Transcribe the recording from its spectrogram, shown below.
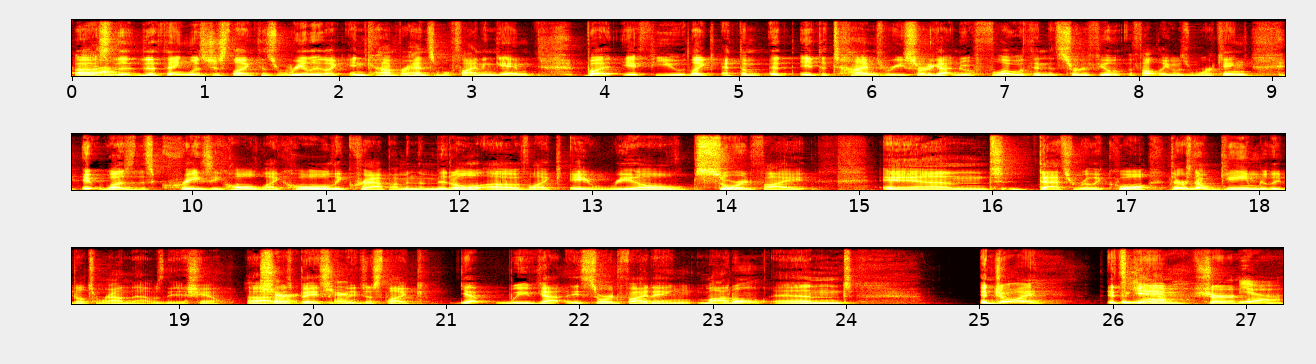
Uh, So the, the thing was just like this really like incomprehensible fighting game. But if you like at the at, at the times where you sort of got into a flow with it, and it sort of feel it felt like it was working. It was this crazy whole like holy crap, I'm in the middle of like a real sword fight and that's really cool. There was no game really built around that. Was the issue? Uh, it was basically sure. just like, yep, we've got a sword fighting model, and enjoy. It's a Yeah. game, sure. Yeah.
